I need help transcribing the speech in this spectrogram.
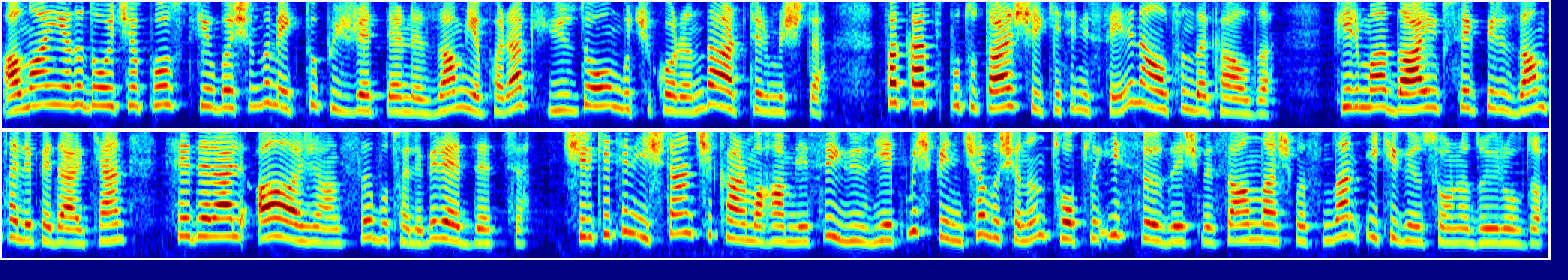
Almanya'da Deutsche Post yılbaşında mektup ücretlerine zam yaparak %10,5 oranında arttırmıştı. Fakat bu tutar şirketin isteğinin altında kaldı. Firma daha yüksek bir zam talep ederken Federal A Ajansı bu talebi reddetti. Şirketin işten çıkarma hamlesi 170 bin çalışanın toplu iş sözleşmesi anlaşmasından iki gün sonra duyuruldu.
